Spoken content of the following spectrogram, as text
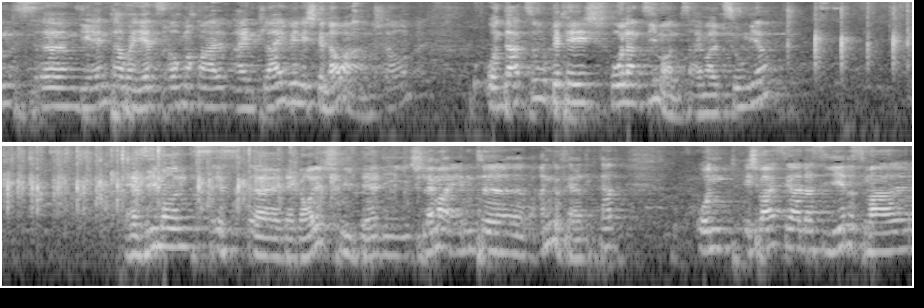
uns ähm, die Ente aber jetzt auch noch mal ein klein wenig genauer anschauen. Und dazu bitte ich Roland Simons einmal zu mir. Herr Simons ist äh, der Goldschmied, der die Schlemmerente äh, angefertigt hat. Und ich weiß ja, dass Sie jedes Mal,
